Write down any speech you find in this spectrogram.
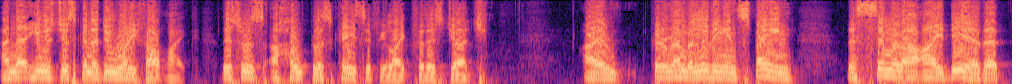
and that he was just going to do what he felt like. This was a hopeless case, if you like, for this judge. I can remember living in Spain the similar idea that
